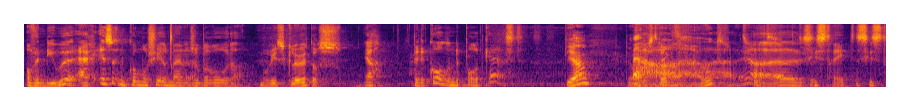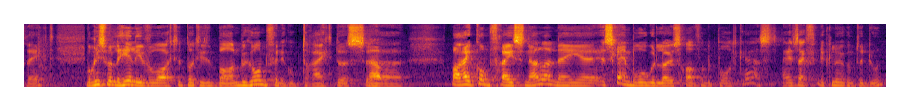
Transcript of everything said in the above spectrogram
Of een nieuwe, er is een commercieel manager bij Roda. Maurice Kleuters. Ja, binnenkort in de podcast. Ja? Ik ben wel Ja, gestrikt. nou, goed. Ja, het is gestrekt, het is gestrekt. Maurice wilde heel even wachten tot hij zijn baan begon, vind ik ook terecht. Dus, Ja. eh, maar hij komt vrij snel en hij eh, is schijnbaar ook een luisteraar van de podcast. Hij zegt, vind ik leuk om te doen.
